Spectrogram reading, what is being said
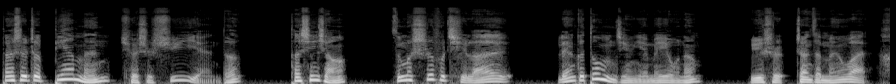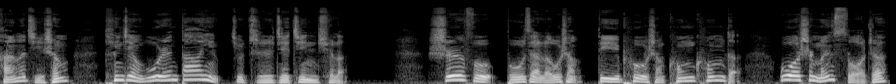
但是这边门却是虚掩的。他心想：怎么师傅起来连个动静也没有呢？于是站在门外喊了几声，听见无人答应，就直接进去了。师傅不在楼上，地铺上空空的。卧室门锁着，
